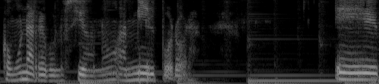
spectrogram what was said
como una revolución, ¿no? A mil por hora. Eh,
